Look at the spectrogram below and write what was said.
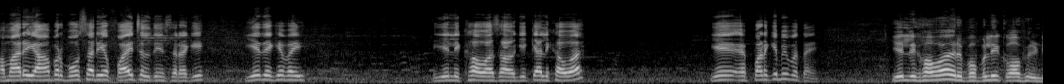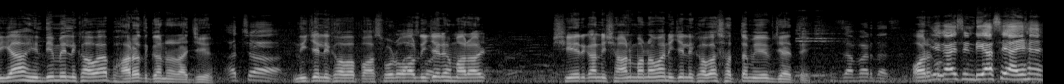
हमारे यहाँ पर बहुत सारी अफवाहें चलती हैं इस तरह की। ये देखे भाई। ये लिखा हुआ साहब ये क्या लिखा हुआ? है ये पढ़ के भी बताएँ। ये लिखा हुआ है रिपब्लिक ऑफ़ इंडिया हिंदी में लिखा हुआ है भारत गणराज्य अच्छा। नीचे लिखा हुआ पासपोर्ट और नीचे हमारा शेर का निशान बना हुआ नीचे लिखा हुआ सत्यम एव जयते। ज़बरदस्त। और- ये गाइस इंडिया से आए हैं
